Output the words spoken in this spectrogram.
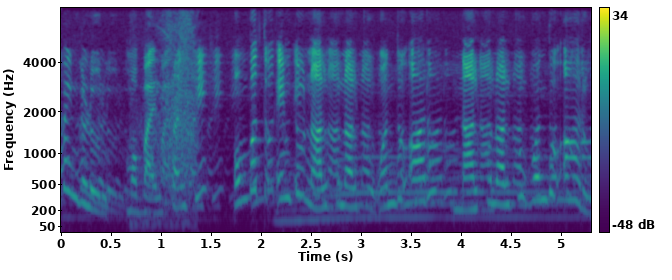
Bengaluru. Mobile ಸಂಖ್ಯೆ, ಒಂಬತ್ತು ಎಂಟು ನಾಲ್ಕು ನಾಲ್ಕು ಒಂದು ಆರು, ನಾಲ್ಕು ನಾಲ್ಕು ಒಂದು ಆರು.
